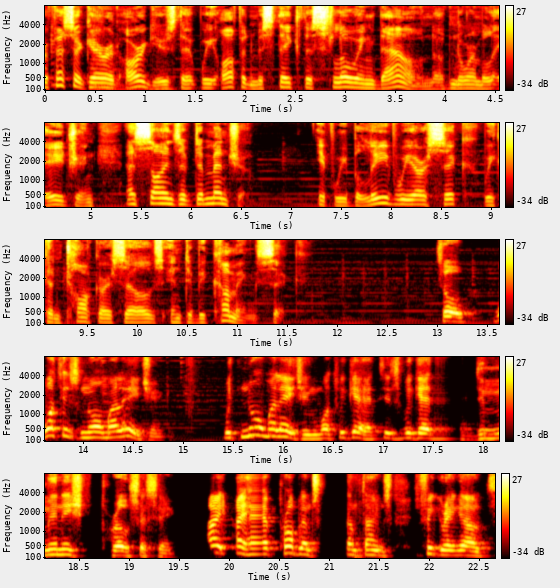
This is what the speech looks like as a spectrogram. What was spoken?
Professor Garrett argues that we often mistake the slowing down of normal aging as signs of dementia. If we believe we are sick, we can talk ourselves into becoming sick. So, what is normal aging? With normal aging, what we get is we get diminished processing. I, I have problems sometimes figuring out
